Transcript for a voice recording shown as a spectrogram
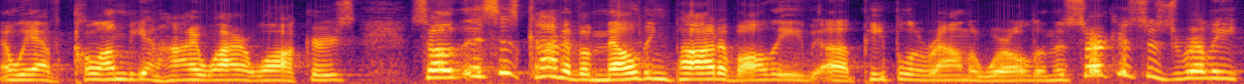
And we have Colombian high wire walkers. So this is kind of a melding pot of all the uh, people around the world. And the circus is really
